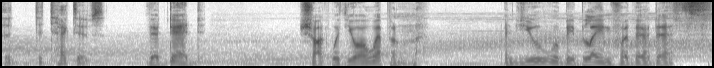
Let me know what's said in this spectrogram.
The detectives. They're dead. Shot with your weapon. And you will be blamed for their deaths.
